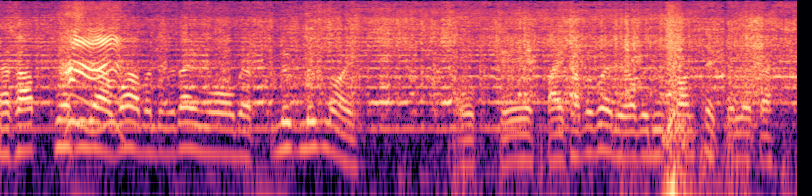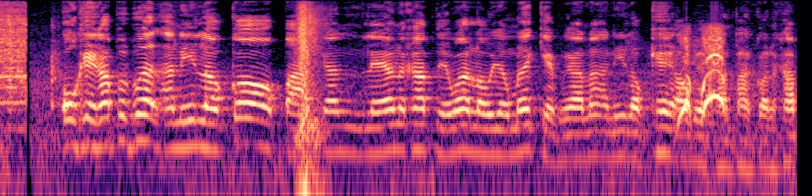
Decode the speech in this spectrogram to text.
นะครับ เพื่อที่จะว่ามันจะได้งอแบบลึกๆหน่อย โอเคไปครับเพื่อนๆเดี๋ยวเราไปดูตอนเสร็จกันเลยไปโอเคครับเพื่อนๆอันนี้เราก็ปาดกันแล้วนะครับ แต่ว่าเรายังไม่ได้เก็บงานนะอันนี้เราแค่เอาแบบผ่านๆก่อนนะครับ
